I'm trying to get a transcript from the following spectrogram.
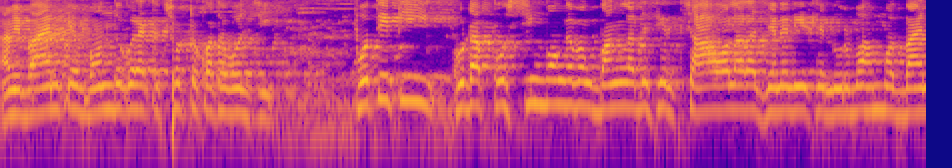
আমি বায়ানকে বন্ধ করে একটা ছোট্ট কথা বলছি। প্রতিটি গোটা পশ্চিমবঙ্গ এবং বাংলাদেশের চাওয়ালারা জেনে নিয়েছে, নূর মোহাম্মদ বায়ান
